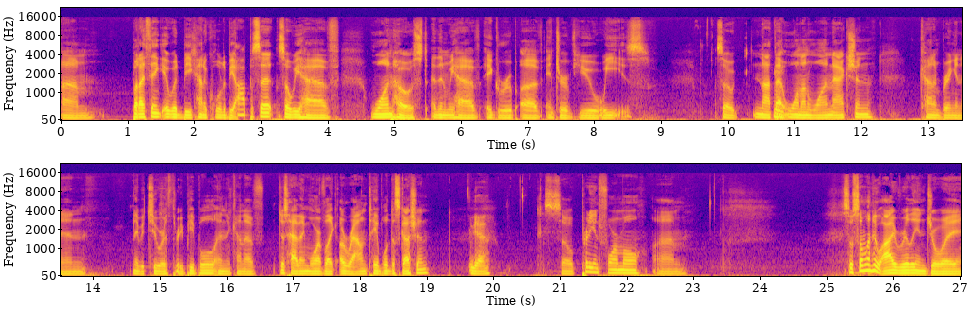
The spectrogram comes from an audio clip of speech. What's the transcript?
Um, but I think it would be kind of cool to be opposite. So we have one host, and then we have a group of interviewees. So not that hmm. one-on-one action, kind of bringing in maybe two or three people, and kind of just having more of like a roundtable discussion. Yeah. So pretty informal. Um, so someone who I really enjoy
